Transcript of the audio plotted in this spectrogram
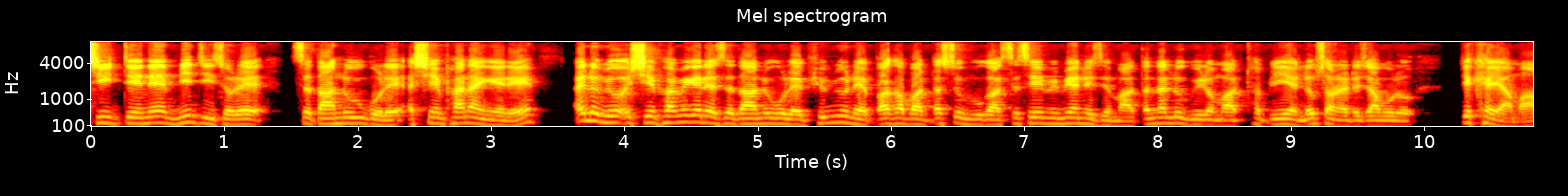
ကြည်တင်နဲ့မြင့်ကြည်ဆိုတဲ့စစ်သားနှုတ်ကိုလည်းအရှင်ဖမ်းနိုင်ခဲ့တယ်အဲ့လိုမျိုးအရှင်ဖမ်းမိခဲ့တဲ့စစ်သားနှုတ်ကိုလည်းဖြူးမြို့နယ်ပကပတက်စုမှုကစစ်ဆေးမြင့်မြတ်နေစဉ်မှာတနက်လူပြီးတော့မှထွက်ပြေးရလှုပ်ဆောင်တဲ့တကြောင်မို့လို့ပြစ်ခတ်ရမှာ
